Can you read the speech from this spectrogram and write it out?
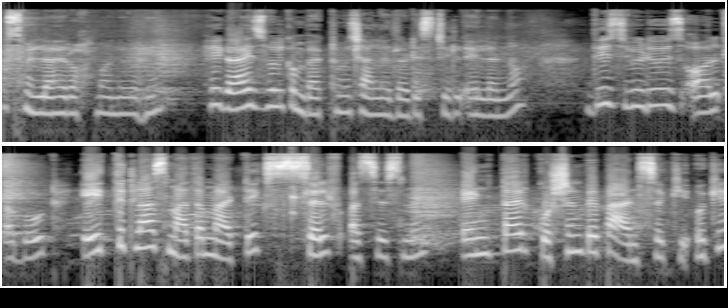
Bismillahirrahmanirrahim. Hey guys, welcome back to my channel, that is still Elena. This video is all about 8th class mathematics self-assessment entire question paper answer key. Okay,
